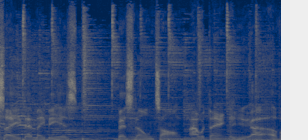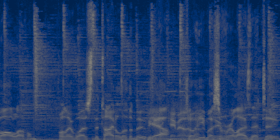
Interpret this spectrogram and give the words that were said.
Say that may be his best known song. I would think. Uh, of all of them. Well, it was the title of the movie Yeah, that came out. so he it, must too. have realized that too.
